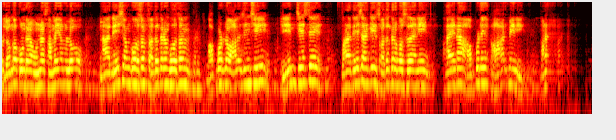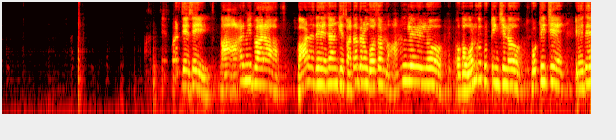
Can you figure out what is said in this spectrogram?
లొంగకుండా ఉన్న సమయంలో నా దేశం కోసం స్వతంత్రం కోసం అప్పట్లో ఆలోచించి ఏం చేస్తే మన దేశానికి స్వతంత్రం వస్తుందని ఆయన అప్పుడే ఆర్మీని మన చేసి ఆ ఆర్మీ ద్వారా భారతదేశానికి స్వతంత్రం కోసం ఆంగ్లేయుల్లో ఒక వణుకు పుట్టించిన పుట్టించి ఏదే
